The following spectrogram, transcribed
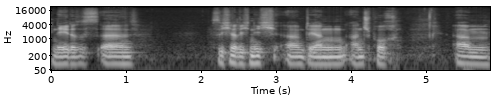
Nee, das ist äh, sicherlich nicht äh, deren Anspruch. Ähm,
